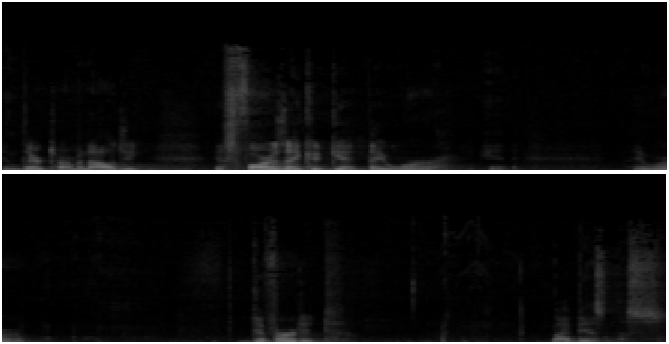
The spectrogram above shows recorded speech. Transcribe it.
in their terminology, as far as they could get, they were, they were diverted by business.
